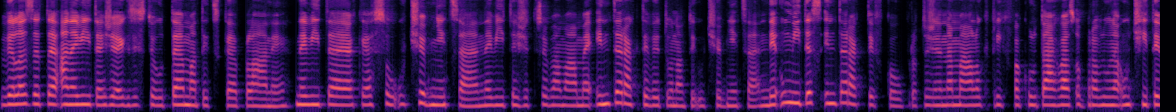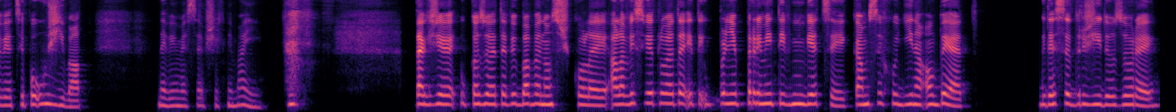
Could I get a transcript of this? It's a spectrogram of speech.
vylezete a nevíte, že existují tematické plány, nevíte, jaké jsou učebnice, nevíte, že třeba máme interaktivitu na ty učebnice, neumíte s interaktivkou, protože na málo kterých fakultách vás opravdu naučí ty věci používat. Nevím, jestli je všechny mají. Takže ukazujete vybavenost školy, ale vysvětlujete i ty úplně primitivní věci, kam se chodí na oběd, kde se drží dozory,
